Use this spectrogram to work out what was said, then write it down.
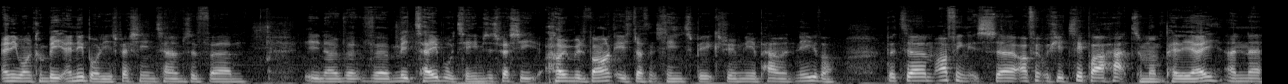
anyone can beat anybody, especially in terms of. You know the, the mid-table teams, especially home advantage, doesn't seem to be extremely apparent neither. But um, I think it's uh, I think we should tip our hat to Montpellier, and uh,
